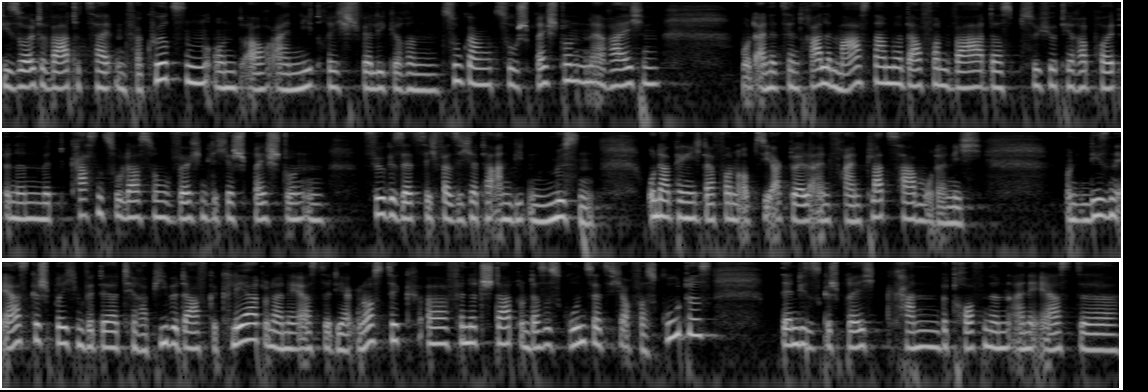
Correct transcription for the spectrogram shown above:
Die sollte Wartezeiten verkürzen und auch einen niedrigschwelligeren Zugang zu Sprechstunden erreichen. Und eine zentrale Maßnahme davon war, dass Psychotherapeutinnen mit Kassenzulassung wöchentliche Sprechstunden für gesetzlich Versicherte anbieten müssen, unabhängig davon, ob sie aktuell einen freien Platz haben oder nicht. Und in diesen Erstgesprächen wird der Therapiebedarf geklärt und eine erste Diagnostik äh, findet statt. Und das ist grundsätzlich auch was Gutes, denn dieses Gespräch kann Betroffenen eine erste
